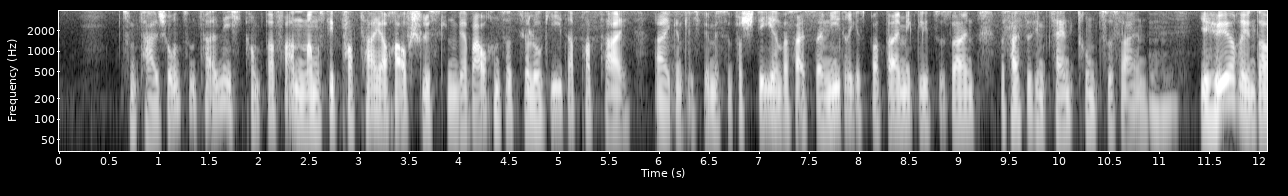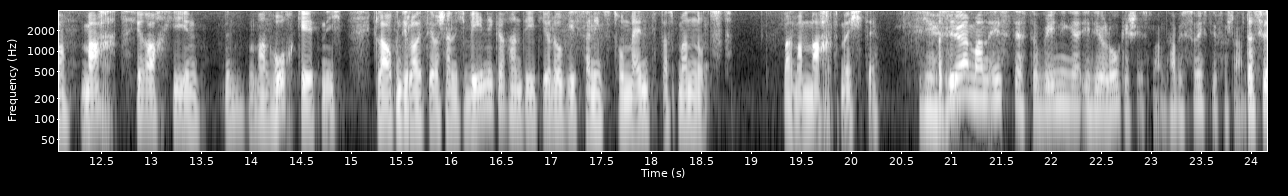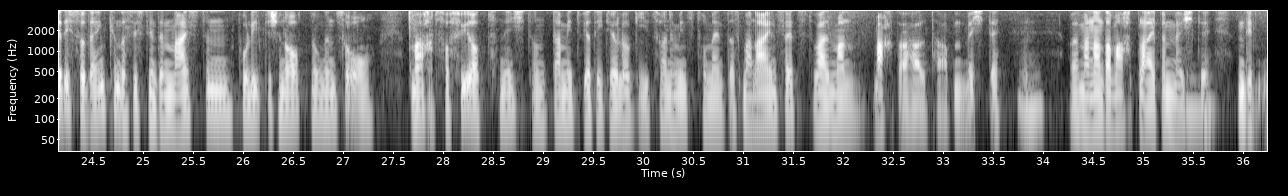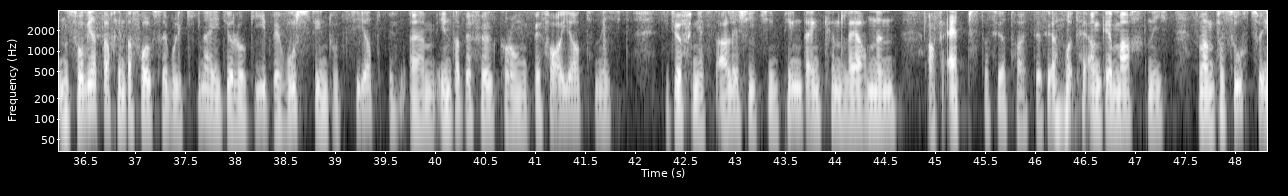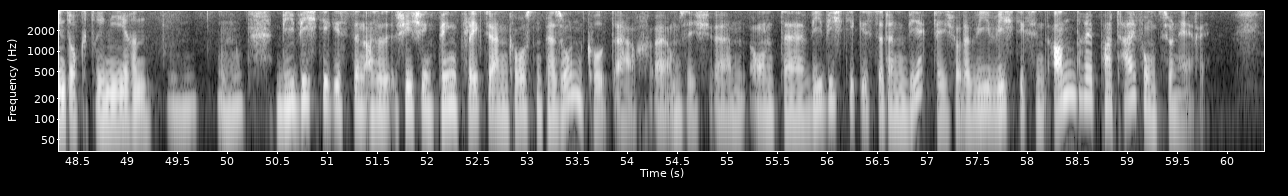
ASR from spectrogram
Zum Teil schon, zum Teil nicht. Kommt darauf an. Man muss die Partei auch aufschlüsseln. Wir brauchen Soziologie der Partei eigentlich. Wir müssen verstehen, was heißt es, ein niedriges Parteimitglied zu sein, was heißt es, im Zentrum zu sein. Mhm. Je höher in der Machthierarchie man hochgeht, nicht, glauben die Leute wahrscheinlich weniger an die Ideologie. Es ist ein Instrument, das man nutzt weil man Macht möchte. Je das höher ist, man ist, desto weniger ideologisch ist man. Habe ich es richtig verstanden? Das würde ich so denken. Das ist in den meisten politischen Ordnungen so. Macht verführt, nicht? Und damit wird Ideologie zu einem Instrument, das man einsetzt, weil man Machterhalt haben möchte. Mhm. Weil man an der Macht bleiben möchte. Mhm. Und, so wird auch in der Volksrepublik China Ideologie bewusst induziert, ähm, in der Bevölkerung befeuert. Nicht? Die dürfen jetzt alle Xi Jinping denken lernen, auf Apps, das wird heute sehr modern gemacht. Nicht? Also man versucht zu indoktrinieren. Mhm. Mhm. Wie wichtig ist denn, also Xi Jinping pflegt ja einen großen Personenkult auch äh, um sich. Ähm, und äh, wie wichtig ist er denn wirklich oder wie wichtig sind andere Parteifunktionäre?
